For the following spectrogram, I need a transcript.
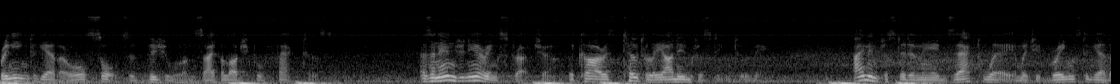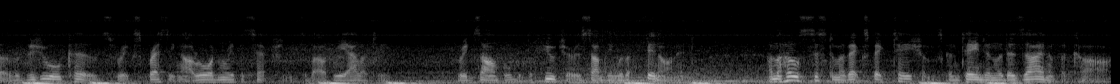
bringing together all sorts of visual and psychological factors. As an engineering structure, the car is totally uninteresting to me. I'm interested in the exact way in which it brings together the visual codes for expressing our ordinary perceptions about reality. For example, that the future is something with a fin on it, and the whole system of expectations contained in the design of the car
